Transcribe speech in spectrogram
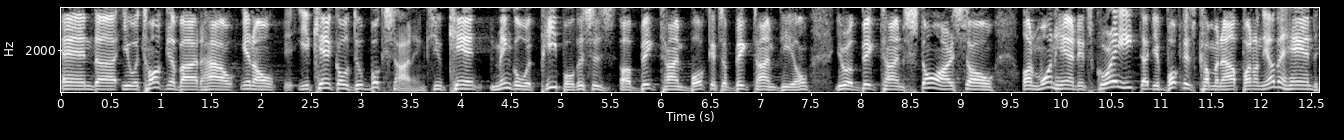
and uh, you were talking about how you know you can't go do book signings, you can't mingle with people. This is a big time book. It's a big time deal. You're a big time star. So on one hand, it's great that your book is coming out, but on the other hand,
